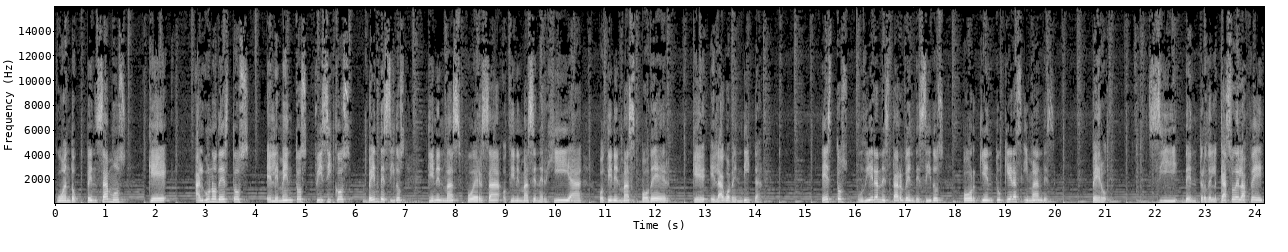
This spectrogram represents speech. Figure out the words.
cuando pensamos que alguno de estos elementos físicos bendecidos tienen más fuerza o tienen más energía o tienen más poder que el agua bendita. Estos pudieran estar bendecidos por quien tú quieras y mandes, pero si dentro del caso de la fe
